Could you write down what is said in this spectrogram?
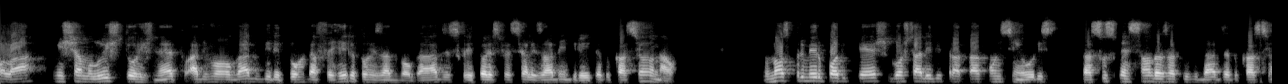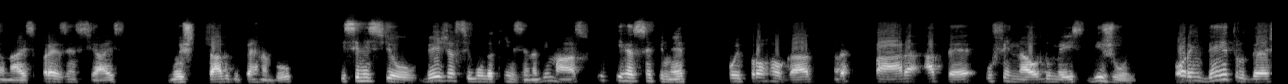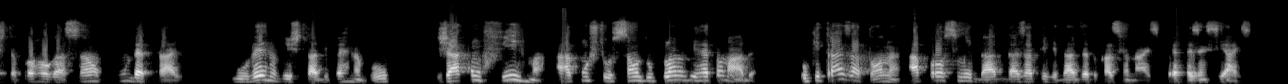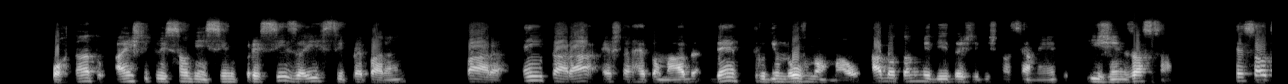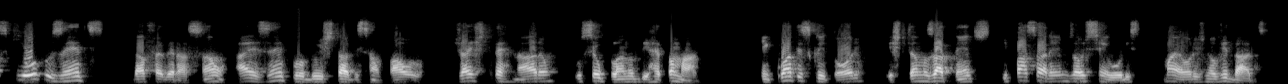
Olá, me chamo Luiz Torres Neto, advogado diretor da Ferreira Torres Advogados, escritório especializado em direito educacional. No nosso primeiro podcast, gostaria de tratar com os senhores da suspensão das atividades educacionais presenciais no estado de Pernambuco, que se iniciou desde a segunda quinzena de março e que recentemente foi prorrogada para até o final do mês de julho. Porém, dentro desta prorrogação, um detalhe: o governo do estado de Pernambuco já confirma a construção do plano de retomada, o que traz à tona a proximidade das atividades educacionais presenciais. Portanto, a instituição de ensino precisa ir se preparando para encarar esta retomada dentro de um novo normal, adotando medidas de distanciamento e higienização. Ressalto que outros entes da federação, a exemplo do Estado de São Paulo, já externaram o seu plano de retomada. Enquanto escritório, estamos atentos e passaremos aos senhores maiores novidades.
